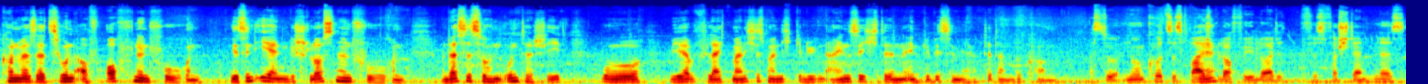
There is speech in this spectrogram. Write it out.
Konversation auf offenen Foren. Wir sind eher in geschlossenen Foren. Und das ist so ein Unterschied, wo wir vielleicht manches Mal nicht genügend Einsichten in gewisse Märkte dann bekommen. Hast du nur ein kurzes Beispiel ja? auch für die Leute, fürs Verständnis?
